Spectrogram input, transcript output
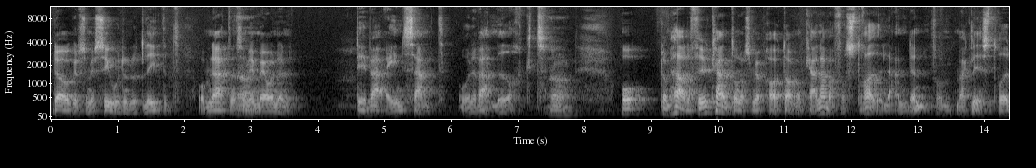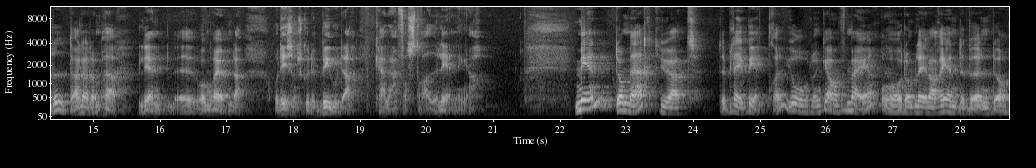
dagen som är solen och ett litet om natten som ja. är månen. Det var ensamt och det var mörkt. Ja. Och de här fyrkanterna som jag pratade om de kallar man för strölanden. För Maclean strödde ut alla de här eh, områdena. Och de som skulle bo där kallar han för strölänningar. Men de märkte ju att det blev bättre. Jorden gav mer och de blev arrendebönder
